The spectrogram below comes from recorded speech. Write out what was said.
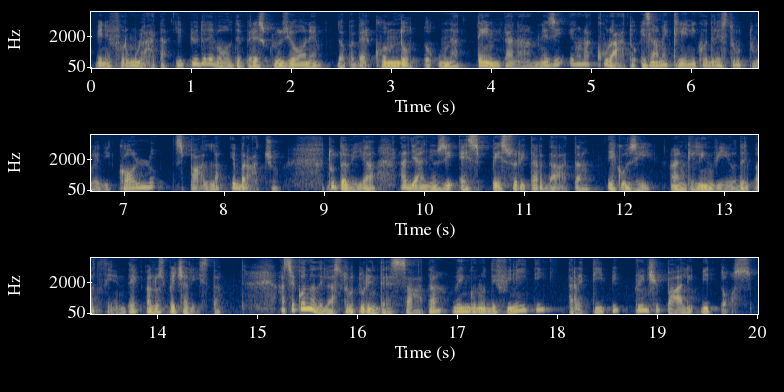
viene formulata il più delle volte per esclusione, dopo aver condotto un'attenta anamnesi e un accurato esame clinico delle strutture di collo, spalla e braccio. Tuttavia, la diagnosi è spesso ritardata e così anche l'invio del paziente allo specialista. A seconda della struttura interessata vengono definiti tre tipi principali di TOS.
